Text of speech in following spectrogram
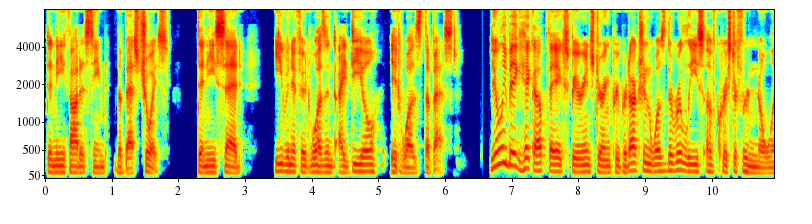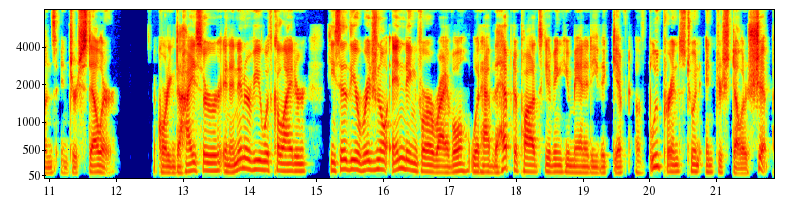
Denis thought it seemed the best choice. Denis said, even if it wasn't ideal, it was the best. The only big hiccup they experienced during pre production was the release of Christopher Nolan's Interstellar. According to Heisserer, in an interview with Collider, he said the original ending for Arrival would have the heptapods giving humanity the gift of blueprints to an interstellar ship,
